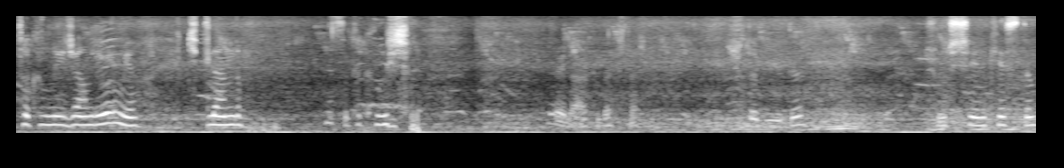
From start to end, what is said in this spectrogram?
Takılmayacağım diyorum ya. Kitlendim. Neyse takılmayacağım. Böyle arkadaşlar. Şu da büyüdü. Şu çiçeğini kestim.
